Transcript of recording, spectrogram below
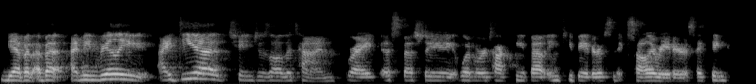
yeah, but but I mean, really, idea changes all the time, right? Especially when we're talking about incubators and accelerators. I think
